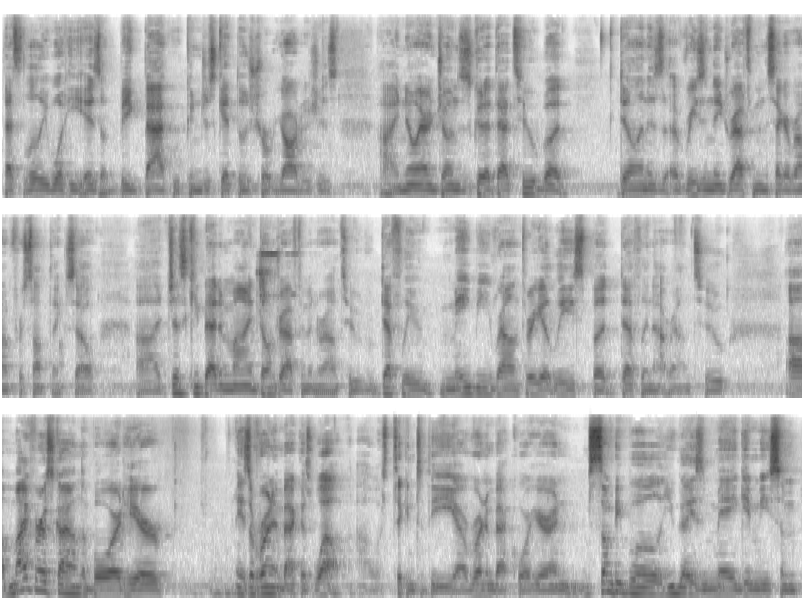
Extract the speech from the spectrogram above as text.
that's literally what he is a big back who can just get those short yardages. I know Aaron Jones is good at that too, but Dillon is a reason they draft him in the second round for something. So, uh, just keep that in mind. Don't draft him in round two. Definitely, maybe round three at least, but definitely not round two. Uh, my first guy on the board here is a running back as well. I was sticking to the uh, running back core here, and some people, you guys may give me some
